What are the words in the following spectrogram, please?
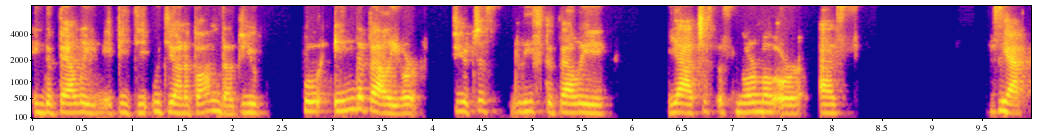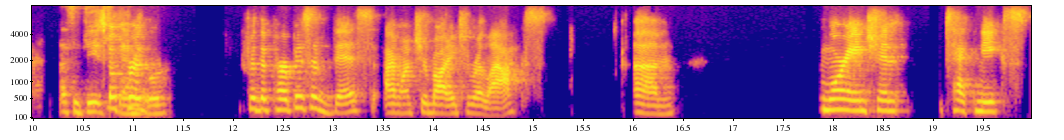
in the belly, maybe the Uddiyana bandha? Do you in the belly or do you just leave the belly, yeah, just as normal or as yeah as it is? So for, or? for the purpose of this, I want your body to relax. Um, more ancient techniques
